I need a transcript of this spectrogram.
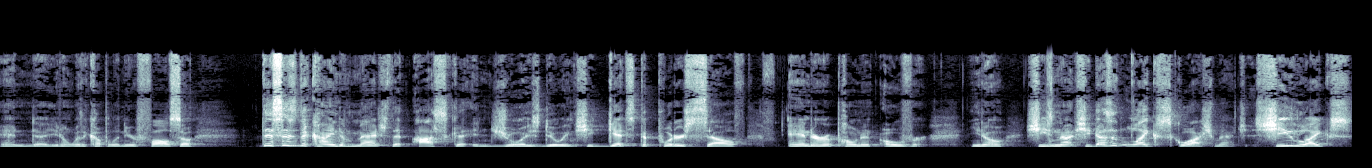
and, uh, you know, with a couple of near falls. So this is the kind of match that Asuka enjoys doing. She gets to put herself and her opponent over. You know, she's not, she doesn't like squash matches. She likes,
